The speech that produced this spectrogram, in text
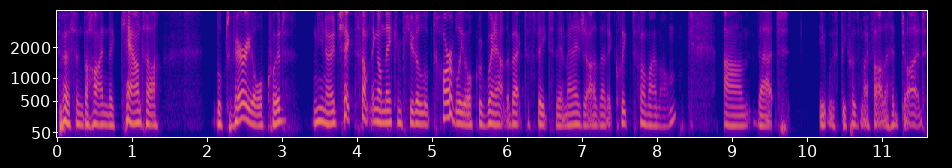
person behind the counter looked very awkward. You know, checked something on their computer, looked horribly awkward, went out the back to speak to their manager that it clicked for my mum um, that it was because my father had died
